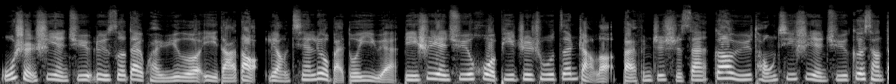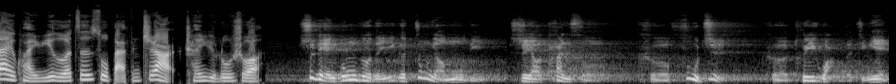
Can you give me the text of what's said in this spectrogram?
五省试验区绿色贷款余额已达到两千六百多亿元，比试验区获批支出增长了百分之十三，高于同期试验区各项贷款余额增速百分之二。陈雨露说：“试点工作的一个重要目的是要探索可复制、可推广的经验，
